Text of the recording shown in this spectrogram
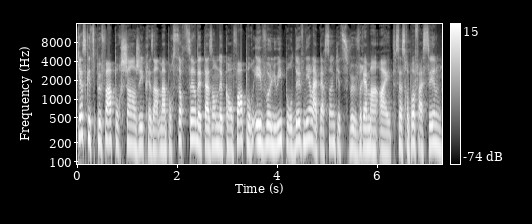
Qu'est-ce que tu peux faire pour changer présentement, pour sortir de ta zone de confort, pour évoluer, pour devenir la personne que tu veux vraiment être? Ça sera pas facile.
